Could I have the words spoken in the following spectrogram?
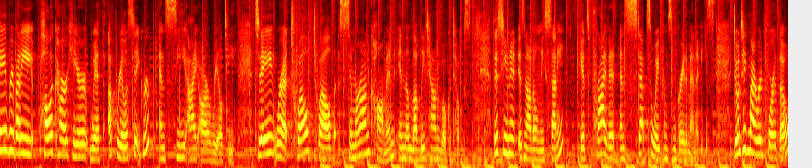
Hey everybody, Paula Kahr here with Up Real Estate Group and CIR Realty. Today we're at 1212 Cimarron Common in the lovely town of Okotoks. This unit is not only sunny, it's private and steps away from some great amenities. Don't take my word for it though,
